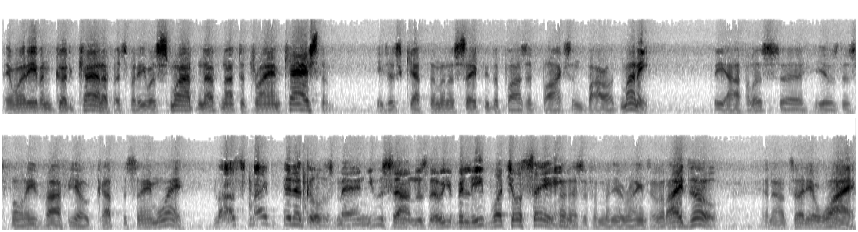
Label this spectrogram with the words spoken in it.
They weren't even good counterfeits, but he was smart enough not to try and cash them. He just kept them in a safety deposit box and borrowed money. Theophilus uh, used his phony Vaphio cup the same way. Lost my binnacles, man. You sound as though you believe what you're saying. Well, there's a familiar ring to it. I do. And I'll tell you why.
